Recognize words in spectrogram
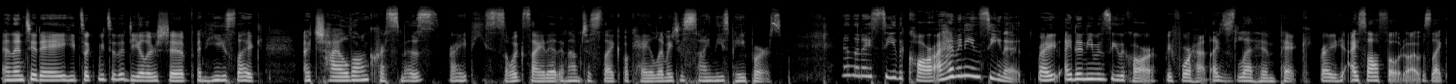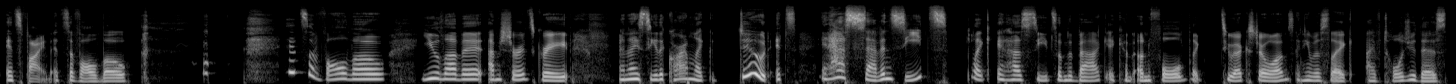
And then today he took me to the dealership and he's like a child on Christmas, right? He's so excited and I'm just like, okay, let me just sign these papers. And then I see the car. I haven't even seen it, right? I didn't even see the car beforehand. I just let him pick, right? I saw a photo. I was like, it's fine. It's a Volvo. it's a Volvo. You love it. I'm sure it's great. And I see the car. I'm like, dude, it's it has seven seats. Like it has seats in the back. It can unfold like two extra ones. And he was like, I've told you this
